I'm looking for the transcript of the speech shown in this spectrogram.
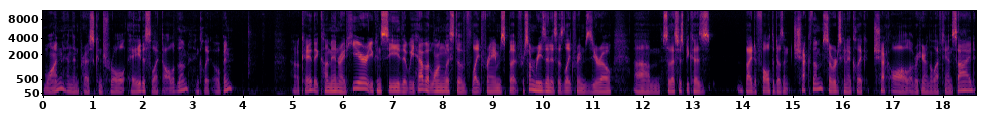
one, and then press Control A to select all of them and click open. Okay, they come in right here. You can see that we have a long list of light frames, but for some reason it says light frame zero. Um, so that's just because by default it doesn't check them. So we're just going to click check all over here on the left hand side.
